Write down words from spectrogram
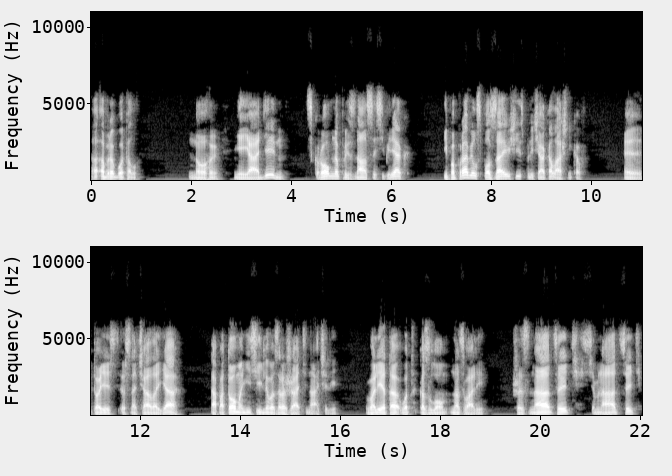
а, обработал? — Но не я один, — скромно признался сибиряк и поправил сползающий с плеча калашников. Э, то есть сначала я, а потом они сильно возражать начали. Валета вот козлом назвали. Шестнадцать, семнадцать.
